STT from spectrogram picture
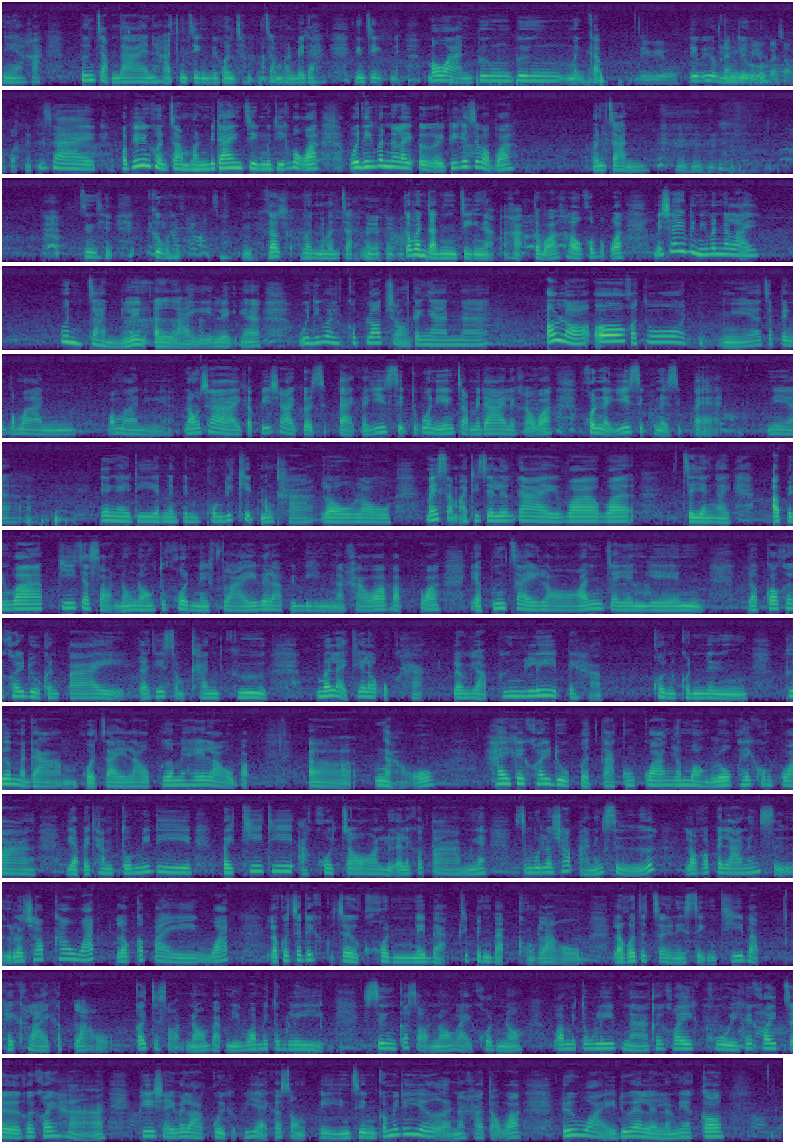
เนี่ยค่ะเพิ่งจำได้นะคะ จริง ๆ เป็นคนจำจำวันไม่ได้ จริง ๆ เมื่อวานเพิ่งเพิ่งเหมือนกับ รีวิวรีวิวนั่กังนอรียู่ วิวกันสองคน ใช่เพราะพี่เป็นคนจำวันไม่ได้จริงๆบางทีก็บอกว่า วันนี้วันอะไรเอ่ย พี่ก็จะบอกว่า วันจันทร์จริงๆคือวัน ไม่ใช่วันจันทร์ก็วันวันจันทร์ก็วันจันทร์จริงๆอะค่ะ แต่ว่าเขาก็บอกว่า ไม่ใช่วันนี้วันอะไร วันจันทร์เล่นอะไรอะไรอย่างเงี้ย วันนี้วันครบรอบฉลองแต่งงานนะ เอาเหรอ โอ้ขอโทษอย่างเงี้ยจะเป็นประมาณ ประมาณอย่างเงี้ยน้องชายกับพี่ชายเกิด 18 กับ 20 ทุกวันนี้ยังจำไม่ได้เลยค่ะว่า คนไหน 20 คนไหน 18 เนี่ยค่ะยังไงดีอะมันเป็นพรหมลิขิตมั้งคะเราเราไม่สามารถที่จะเลือกได้ว่าว่าจะยังไง เอาเป็นว่าพี่จะสอนน้องๆทุกคนในไฟลท์เวลาไปบินนะคะ ว่าแบบว่าอย่าเพิ่งใจร้อนใจเย็นๆแล้วก็ค่อยๆดูกันไป และที่สำคัญคือเมื่อไหร่ที่เราอกหัก เราอย่าเพิ่งรีบไปหา คนคนหนึ่งเพื่อมาดามหัวใจเราเพื่อไม่ให้เราแบบเหงา ให้ค่อยๆ ดูเปิดตากว้างๆแล้วมองโลกให้กว้างๆอย่าไปทำตัวไม่ดีไปที่ที่อโคจรหรืออะไรก็ตามเงี้ยสมมุติเราชอบอ่านหนังสือ เราก็ไปร้านหนังสือ เราชอบเข้าวัด เราก็ไปวัด เราก็จะได้เจอคนในแบบที่เป็นแบบของเรา เราก็จะเจอในสิ่งที่แบบคล้ายๆกับเราก็จะสอนน้องแบบนี้ว่าไม่ต้องรีบ ซึ่งก็สอนน้องหลายคนเนาะว่าไม่ต้องรีบนะ ค่อยๆคุย ค่อย ๆ เจอ ค่อย ๆ หา พี่ใช้เวลาคุยกับพี่ใหญ่ก็สองปี จริง ๆ ก็ไม่ได้เยอะนะคะ แต่ว่าด้วยวัยด้วยอะไรแล้วเนี่ยก็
